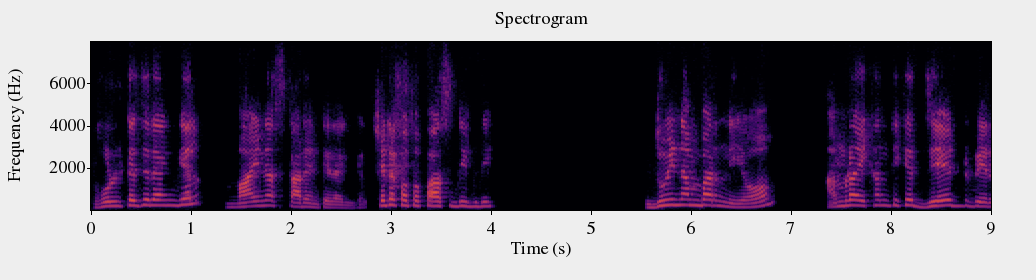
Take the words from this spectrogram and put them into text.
ভোল্টেজের অ্যাঙ্গেল মাইনাস কারেন্টের অ্যাঙ্গেল। সেটা কত? পাঁচ ডিগ্রি। দুই নাম্বার নিয়ম, আমরা এখান থেকে জেড বের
